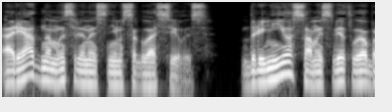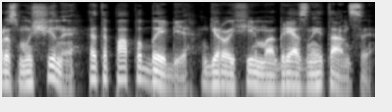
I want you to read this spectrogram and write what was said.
Ариадна мысленно с ним согласилась. Для нее самый светлый образ мужчины — это папа Бэби, герой фильма «Грязные танцы».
